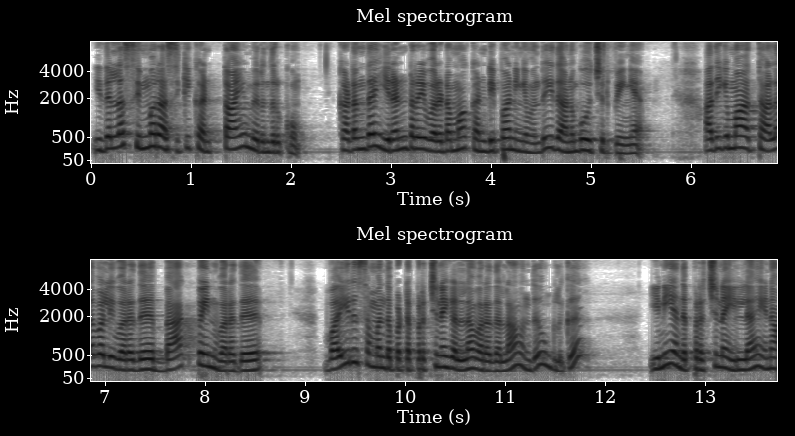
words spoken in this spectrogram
இதெல்லாம் சிம்ம ராசிக்கு கட்டாயம் இருந்திருக்கும். கடந்த இரண்டரை வருடமாக கண்டிப்பாக நீங்கள் வந்து இதை அனுபவிச்சிருப்பீங்க. அதிகமாக தலைவலி வர்றது பேக் பெயின் வர்றது வயிறு சம்மந்தப்பட்ட பிரச்சனைகள்லாம் வரதெல்லாம் வந்து உங்களுக்கு இனி அந்த பிரச்சனை இல்லை. ஏன்னா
